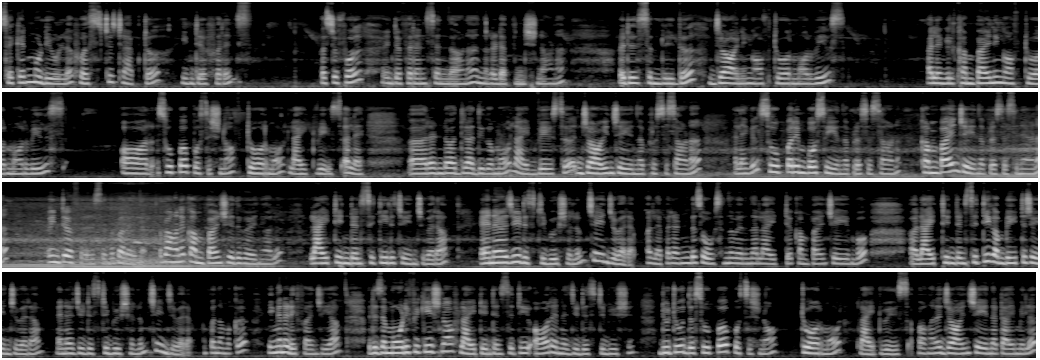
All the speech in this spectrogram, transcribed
Second മൊഡ്യൂളിലെ first chapter interference first of all interference എന്താണ് എന്നുള്ള ഡെഫിനിഷനാണ് it is simply the joining of two or more waves അല്ലെങ്കിൽ combining of two or more waves or superposition of two or more light waves അല്ലേ രണ്ടോ അതിലധികമോ light waves join ചെയ്യുന്ന പ്രോസസ്സാണ് അല്ലെങ്കിൽ super impose ചെയ്യുന്ന പ്രോസസ്സാണ് കമ്പൈൻ ചെയ്യുന്ന പ്രോസസ്സിനെയാണ് ഇന്റർഫറൻസ് എന്ന് പറയുന്നത്. അപ്പോൾ അങ്ങനെ കമ്പൈൻ ചെയ്ത് കഴിഞ്ഞാൽ ലൈറ്റ് ഇന്റൻസിറ്റിയിൽ ചേഞ്ച് വരാം. എനർജി ഡിസ്ട്രിബ്യൂഷനിലും ചേഞ്ച് വരാം. അല്ലേ? അപ്പോൾ രണ്ട് സോഴ്സിൽ നിന്ന് വരുന്ന ലൈറ്റ് കമ്പൈൻ ചെയ്യുമ്പോൾ ലൈറ്റ് ഇന്റൻസിറ്റി കംപ്ലീറ്റ് ചേഞ്ച് വരാം. എനർജി ഡിസ്ട്രിബ്യൂഷനിലും ചേഞ്ച് വരാം. അപ്പോൾ നമുക്ക് ഇങ്ങനെ ഡിഫൈൻ ചെയ്യാം. It is a modification of light intensity or energy distribution due to the superposition of two or more light waves അപ്പോൾ അങ്ങനെ ജോയിൻ ചെയ്യുന്ന ടൈമിൽ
